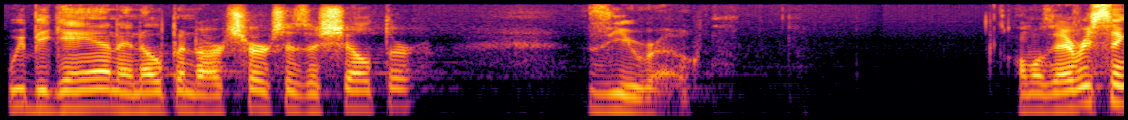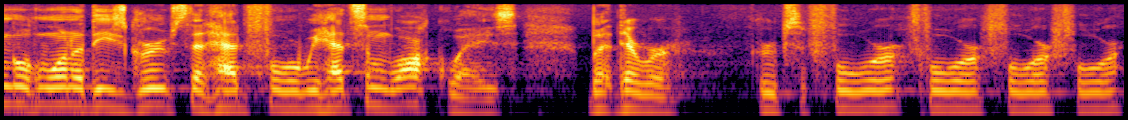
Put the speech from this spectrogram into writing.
we began and opened our church as a shelter? Zero. Almost every single one of these groups that had four, we had some walkways, but there were groups of four, four, four, four.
